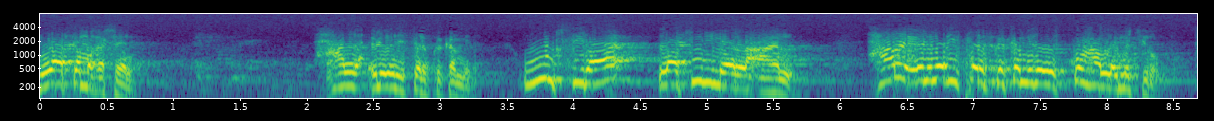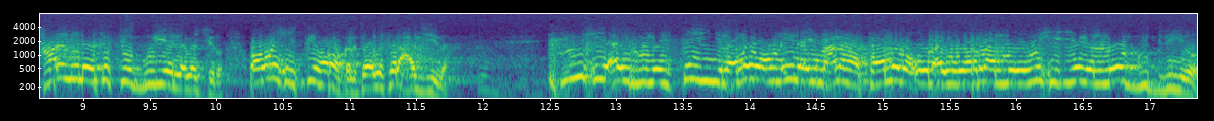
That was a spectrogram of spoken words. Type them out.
miyaad ka maqasheen? Hal culimadii salafka ka mida wuu jiraa laakiin meel la'aan hal culimadii salafka ka mida ku hadlay ma jiro. Hal ninay ka soo guuriyeenna ma jiro. Waa wixii tii hore o kaleto waa masale cajiiba. Wixii ay rumaysan yihiin annaga un inay macnaha taanada uun ay weeraraan mooye wixii iyaga loo gudbiyo.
